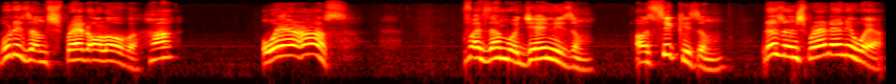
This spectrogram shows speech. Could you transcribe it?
Buddhism spread all over, huh? Where else? for example, Jainism or Sikhism doesn't spread anywhere.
